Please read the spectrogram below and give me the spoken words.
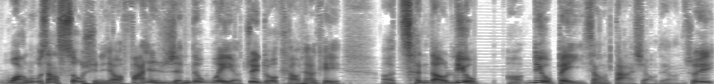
网络上搜寻了一下，我发现人的胃啊，最多好像可以呃撑到六哦六倍以上的大小这样，所以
